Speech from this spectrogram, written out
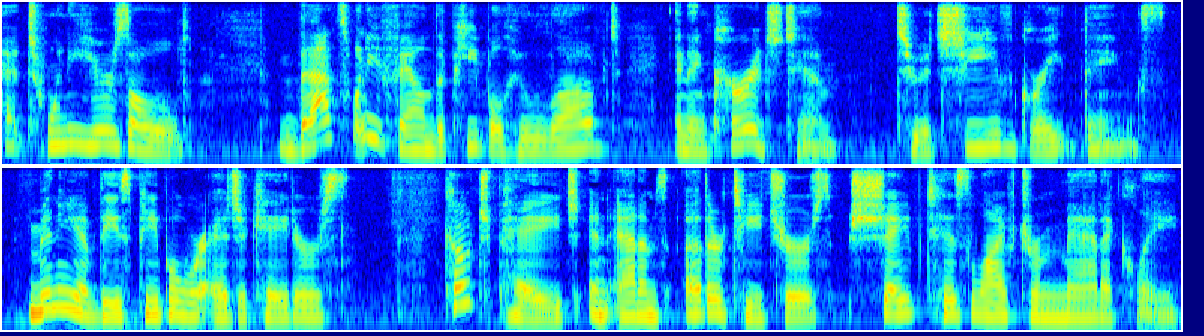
at 20 years old. That's when he found the people who loved and encouraged him to achieve great things. Many of these people were educators. Coach Page and Adam's other teachers shaped his life dramatically.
